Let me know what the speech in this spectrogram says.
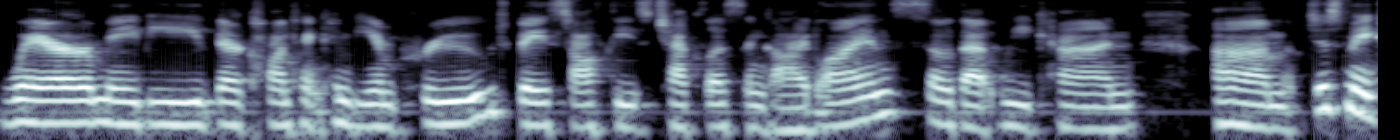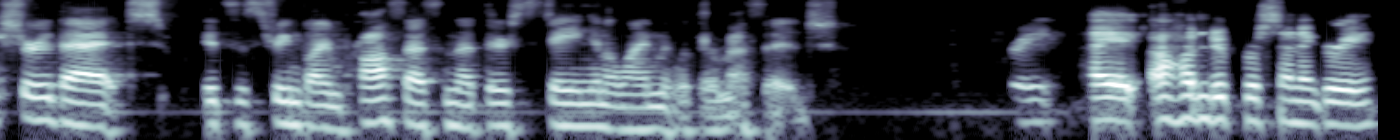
where maybe their content can be improved based off these checklists and guidelines so that we can um, just make sure that it's a streamlined process and that they're staying in alignment with their message. Great. I 100% agree.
